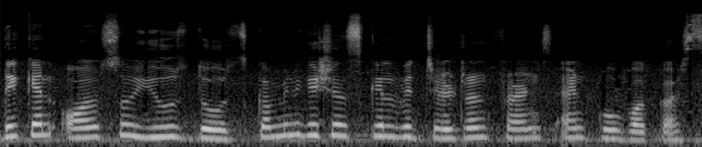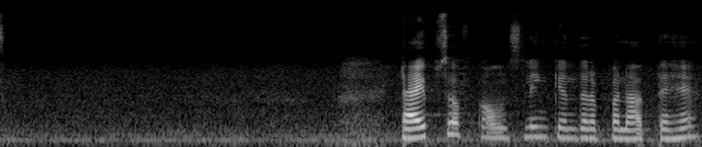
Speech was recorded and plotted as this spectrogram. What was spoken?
they can also use those communication skill with children friends and coworkers types of counselling के अंदर अपन आते हैं।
